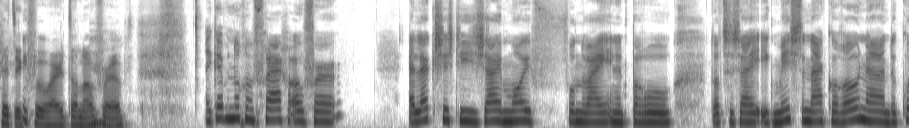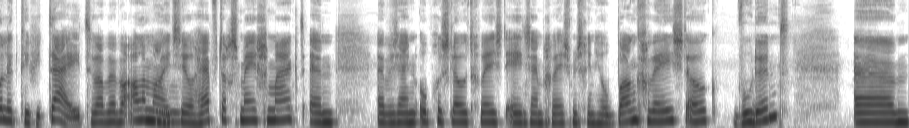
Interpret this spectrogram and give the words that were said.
weet ik veel waar je het dan over hebt. Ik heb nog een vraag over Alexis. Die zei mooi, vonden wij in het parool, dat ze zei: Ik miste na corona de collectiviteit. Terwijl we hebben allemaal iets heel heftigs meegemaakt. En eh, we zijn opgesloten geweest, eenzaam geweest, misschien heel bang geweest ook, woedend. Ehm,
